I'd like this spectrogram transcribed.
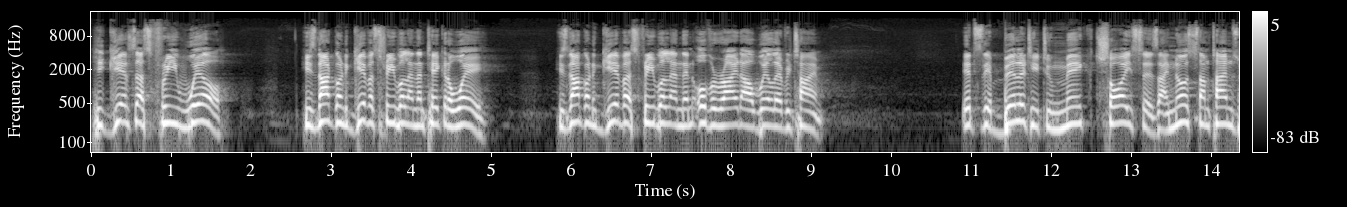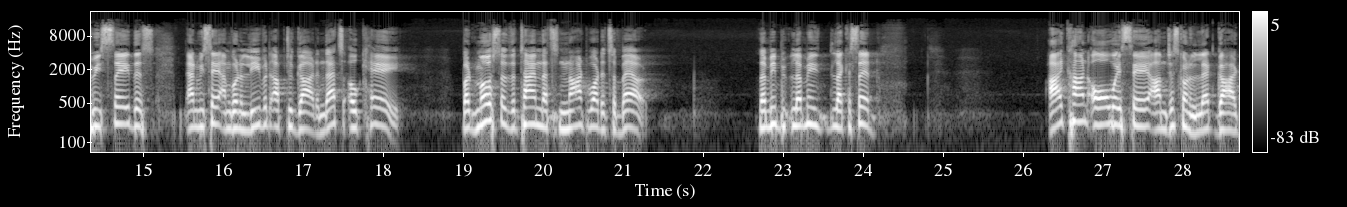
He gives us free will. He's not going to give us free will and then take it away. He's not going to give us free will and then override our will every time. It's the ability to make choices. I know sometimes we say this and we say, I'm going to leave it up to God, and that's okay. But most of the time, that's not what it's about. Let me, let me, like I said, I can't always say, I'm just going to let God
